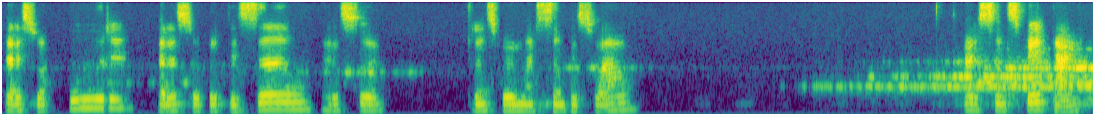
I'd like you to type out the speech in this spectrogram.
Para a sua cura, para a sua proteção, para a sua transformação pessoal, para o seu despertar.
